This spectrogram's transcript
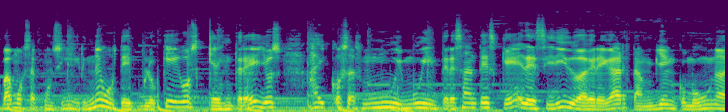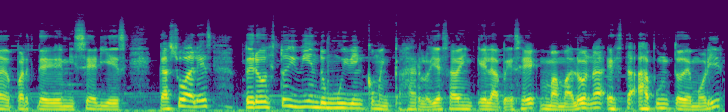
vamos a conseguir nuevos desbloqueos que entre ellos hay cosas muy muy interesantes que he decidido agregar también como una parte de mis series casuales, pero estoy viendo muy bien cómo encajarlo. Ya saben que la PC mamalona está a punto de morir,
